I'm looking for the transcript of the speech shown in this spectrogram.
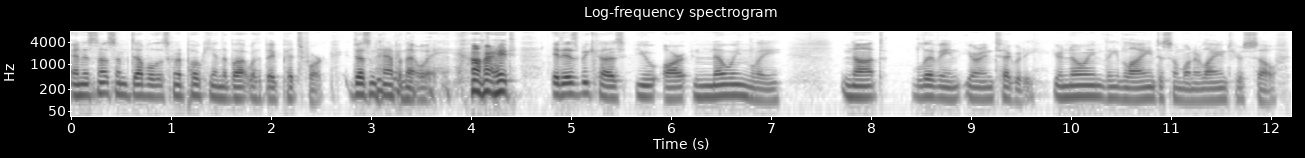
And it's not some devil that's going to poke you in the butt with a big pitchfork. It doesn't happen that way. All right? It is because you are knowingly not living your integrity. You're knowingly lying to someone or lying to yourself,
